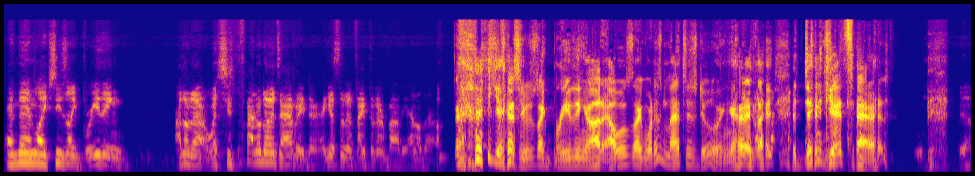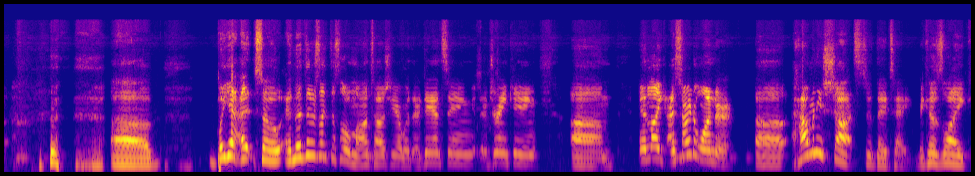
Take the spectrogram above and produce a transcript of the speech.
and then like she's like breathing. I don't know what she's. I don't know what's happening to her. I guess it affected her body. I don't know. yeah, she was like breathing out. I was like, "What is Mantis doing?" like, it didn't get that. Yeah. um, but yeah, so and then there's like this little montage here where they're dancing, they're drinking, um, and like I started to wonder uh, how many shots did they take? Because like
